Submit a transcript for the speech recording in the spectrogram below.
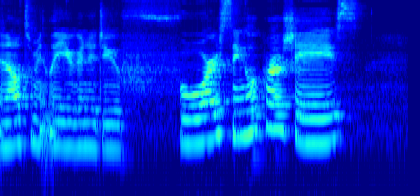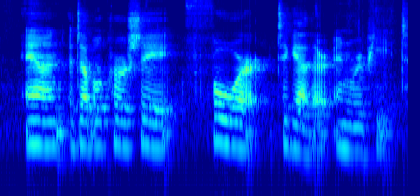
Then ultimately you're going to do four single crochets and a double crochet four together and repeat.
